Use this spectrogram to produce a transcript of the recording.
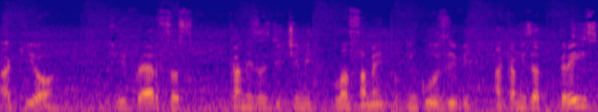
Aqui, ó, diversas camisas de time lançamento, inclusive a camisa 3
